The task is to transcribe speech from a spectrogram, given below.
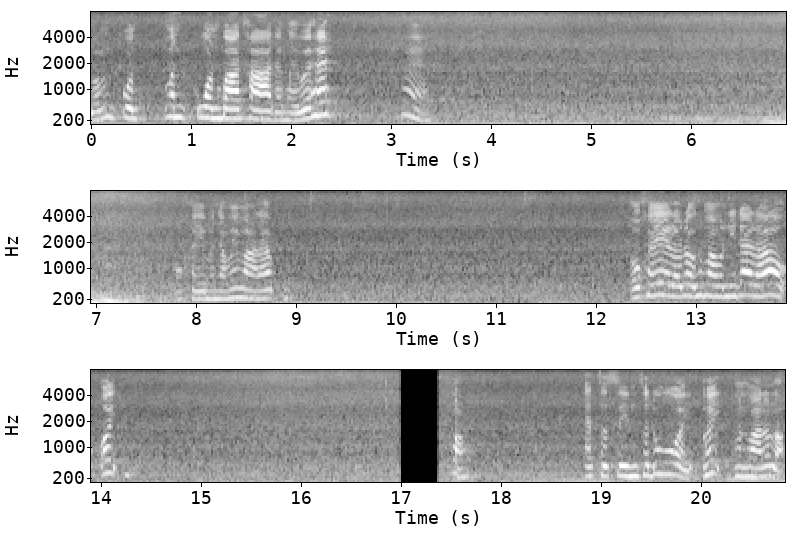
วะมันกวนมันกวนบาทาดังเลยเว้ยเฮ้ยแห คมันยังไม่มานะครับ โอเค เราเดินขึ้นมาวันนี้ได้แล้วเอ้ยแอสซัสซินซะด้วย เฮ้ย มันมาแล้วเหรอ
